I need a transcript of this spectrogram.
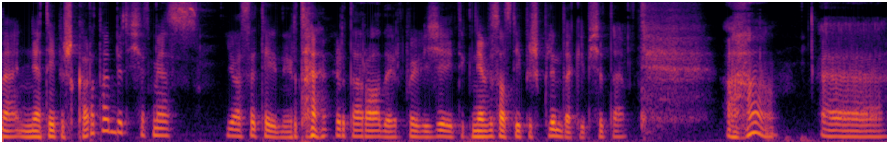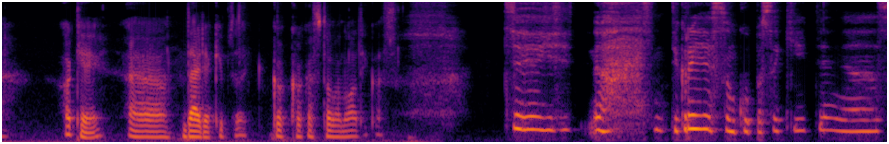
na, ne taip iš karto, bet iš esmės jos ateina ir tą, ir tą rodo, ir pavyzdžiai, tik ne visos taip išplinta kaip šita. Aha, uh, ok, uh, darė kaip, kokios tavo nuotaikos? Tai tikrai sunku pasakyti, nes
